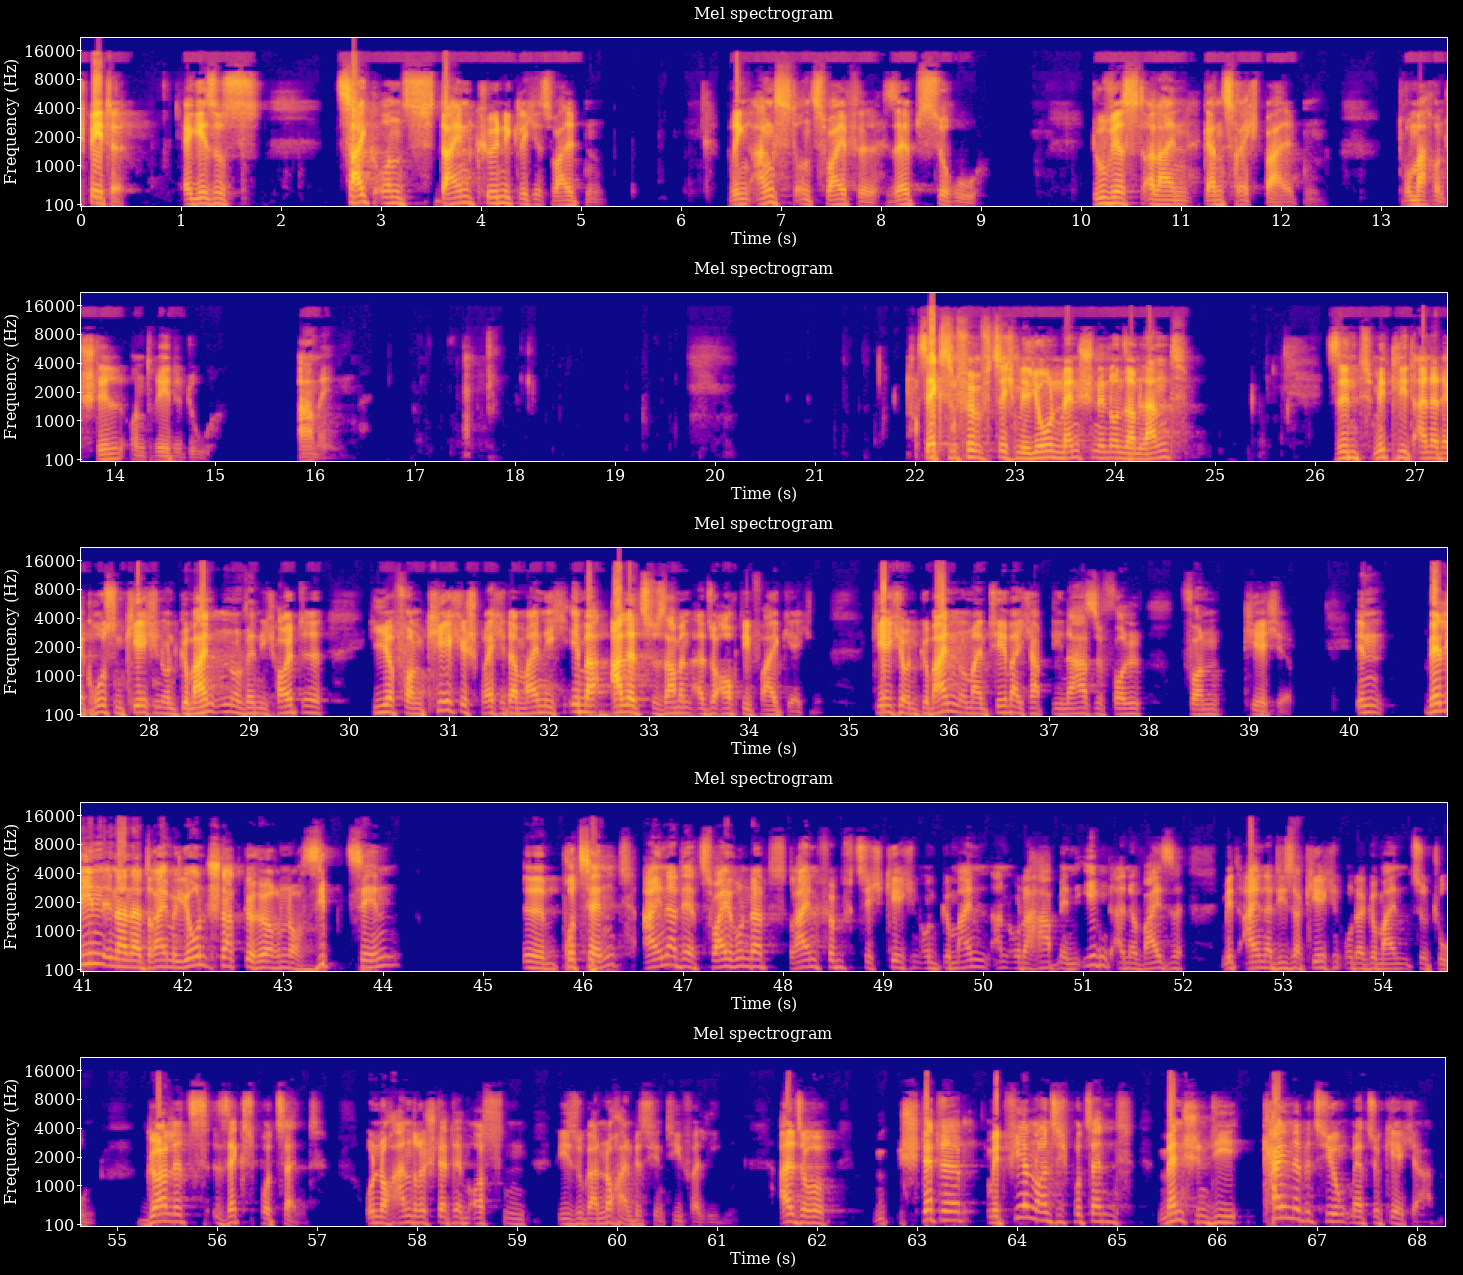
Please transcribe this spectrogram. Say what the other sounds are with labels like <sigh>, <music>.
Ich bete. Herr Jesus, zeig uns dein königliches Walten. Bring Angst und Zweifel selbst zur Ruhe. Du wirst allein ganz recht behalten. Drum mach uns still und rede du. Amen. Sechsundfünfzig Millionen Menschen in unserem Land sind Mitglied einer der großen Kirchen und Gemeinden. Und wenn ich heute hier von Kirche spreche, dann meine ich immer alle zusammen, also auch die Freikirchen. Kirche und Gemeinden und mein Thema, ich habe die Nase voll von Kirche. In Berlin, in einer drei Millionen Stadt, gehören noch 17 äh, Prozent einer der 253 Kirchen und Gemeinden an oder haben in irgendeiner Weise mit einer dieser Kirchen oder Gemeinden zu tun. Görlitz sechs Prozent und noch andere Städte im Osten, die sogar noch ein bisschen tiefer liegen. Also Städte mit 94 Prozent Menschen, die keine Beziehung mehr zur Kirche haben.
